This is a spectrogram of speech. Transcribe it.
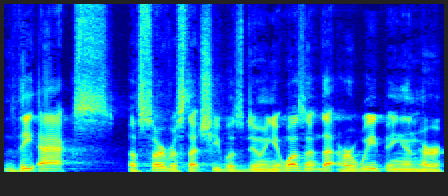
the acts of service that she was doing. It wasn't that her weeping and her,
